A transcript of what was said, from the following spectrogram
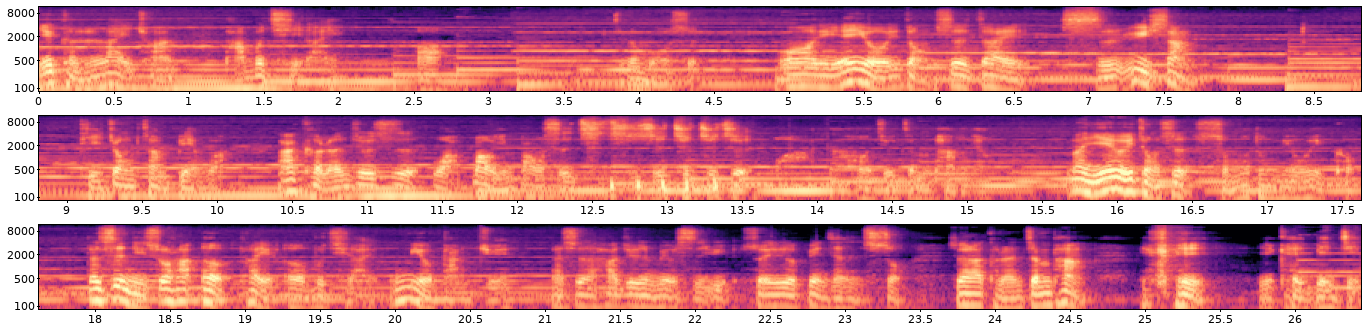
也可能赖床，爬不起来，哦，这个模式，我也有一种是在食欲上、体重上变化，那可能就是哇暴饮暴食，吃吃吃吃吃吃，哇，然后就增胖了。那也有一种是什么都没有胃口，但是你说他饿，他也饿不起来，没有感觉，但是他就是没有食欲，所以就变成很瘦，所以他可能增胖也可以。也可以变减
